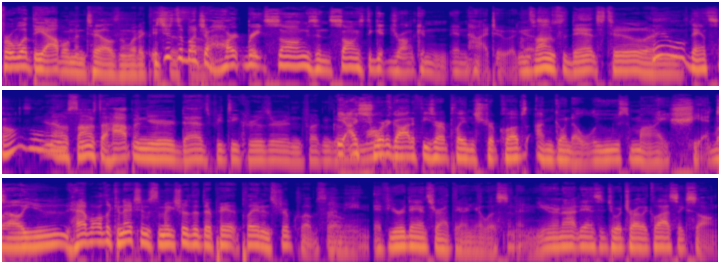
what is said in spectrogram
for what the album entails and what it. It's just a bunch of heartbreak songs and songs to get drunk and, and high to. I and songs to dance to, and yeah, little dance songs. little you know, songs to hop in your dad's PT Cruiser and fucking go. Yeah, I swear to God, if these aren't played in strip clubs, I'm going to lose my shit. Well, you have all the connections to make sure that they're pay, played in strip clubs. So I mean, if you're a dancer out there and you're listening, you're not dancing to a Charlie Classic song.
